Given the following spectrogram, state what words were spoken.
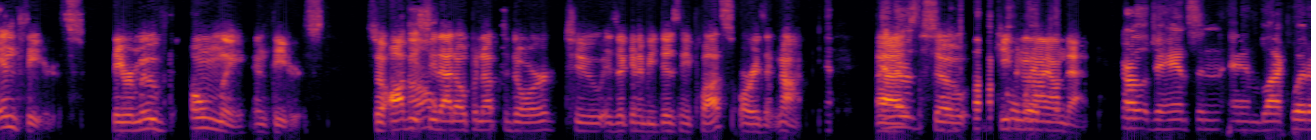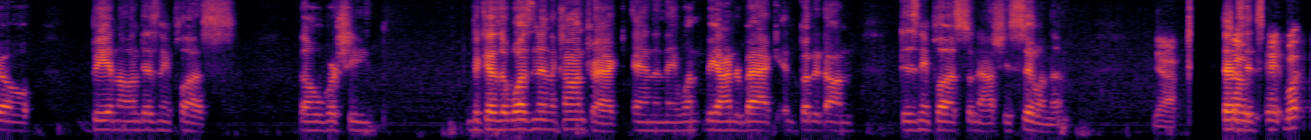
in theaters. They removed only in theaters. So obviously Oh. that opened up the door to is it going to be Disney Plus or is it not? And Uh, so keeping an eye on that. Scarlett Johansson and Black Widow being on Disney Plus, though, where she because it wasn't in the contract, and then they went behind her back and put it on Disney Plus, so now she's suing them. Yeah. So it's it, what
